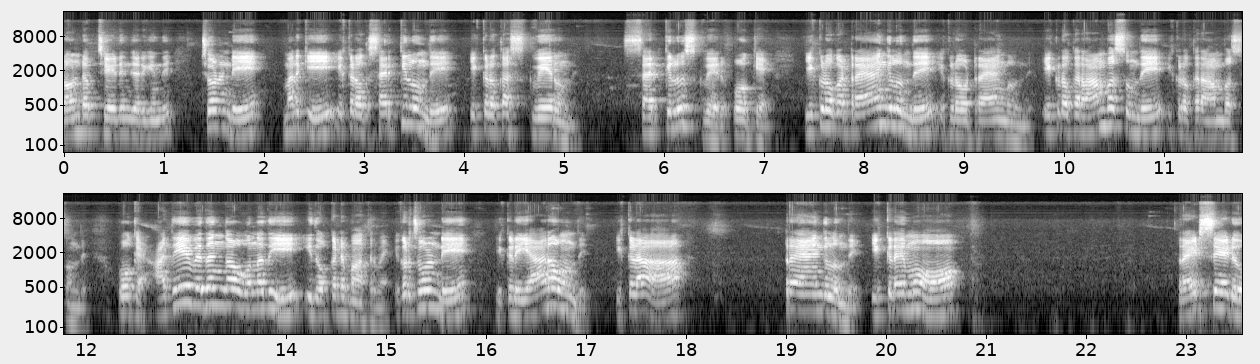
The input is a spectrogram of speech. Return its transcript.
round up చేయడం జరిగింది. చూడండి మనకి ఇక్కడ ఒక సర్కిల్ ఉంది ఇక్కడ ఒక స్క్వేర్ ఉంది. Circle square okay. ఇక్కడ ఒక ట్రయాంగిల్ ఉంది ఇక్కడ ఒక ట్రయాంగిల్ ఉంది. ఇక్కడ ఒక రాంబస్ ఉంది ఇక్కడ ఒక రాంబస్ ఉంది. ఓకే అదే విధంగా ఉన్నది ఇది ఒక్కటి మాత్రమే. ఇక్కడ చూడండి ఇక్కడ యారో ఉంది ఇక్కడ ట్రయాంగిల్ ఉంది. ఇక్కడేమో రైట్ సైడు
